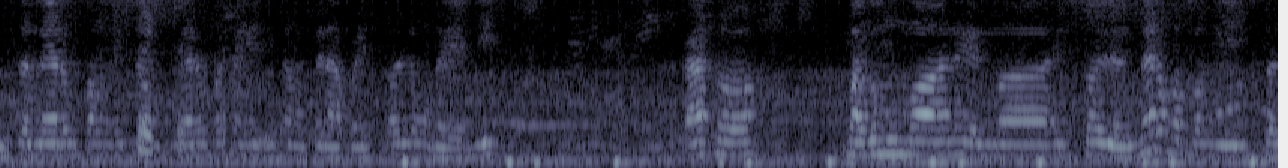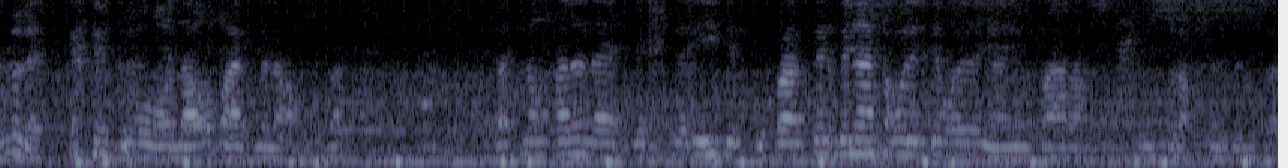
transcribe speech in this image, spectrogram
minsan meron pang isa, Like- meron pa siyang isang pinapa-install yung Redis. Kaso bago mo ma ano yun, ma-install yun, meron ka pang i-install ulit. Kasi sumuko na ako, mahat na lang ako, diba? Tapos nung ano na, naisip ko pa, pero binasa ko ulit yung ano niya, yung parang instruction dun sa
